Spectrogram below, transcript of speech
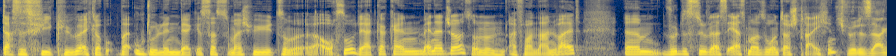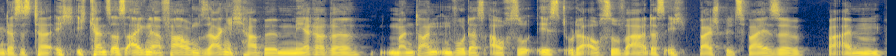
das ist viel klüger. Ich glaube, bei Udo Lindenberg ist das zum Beispiel zum, äh, auch so. Der hat gar keinen Manager, sondern einfach einen Anwalt. Ähm, würdest du das erstmal so unterstreichen? Ich würde sagen, das ist ich, ich kann es aus eigener Erfahrung sagen. Ich habe mehrere Mandanten, wo das auch so ist oder auch so war, dass ich beispielsweise bei einem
